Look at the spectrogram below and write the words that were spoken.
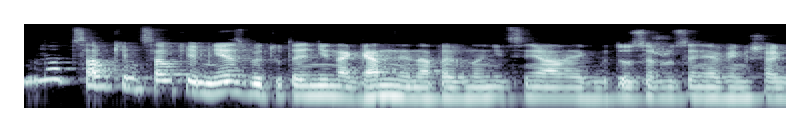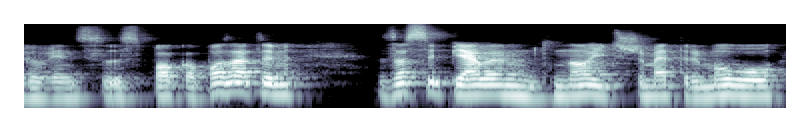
no całkiem, całkiem niezły. Tutaj nienaganny na pewno, nic nie mam jakby do zarzucenia większego, więc spoko. Poza tym zasypiałem dno i 3 metry mułu.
